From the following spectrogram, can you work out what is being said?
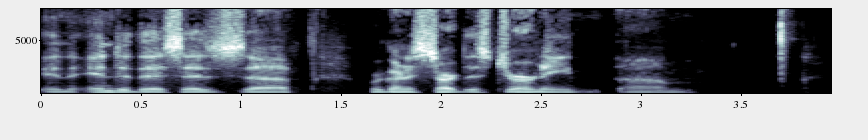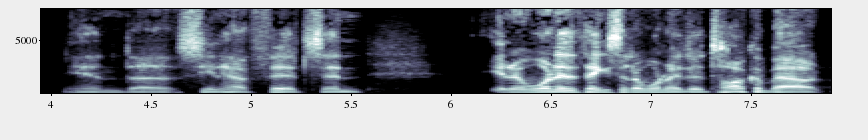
in, into this as uh, we're going to start this journey um, and uh, seeing how it fits. And you know, one of the things that I wanted to talk about,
